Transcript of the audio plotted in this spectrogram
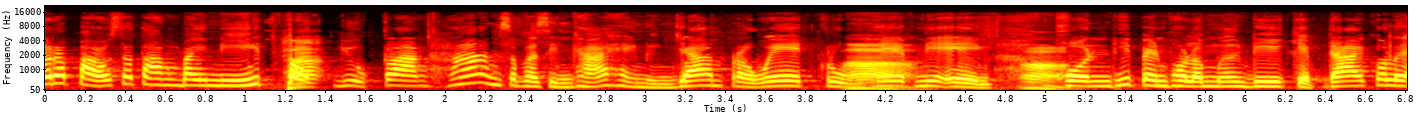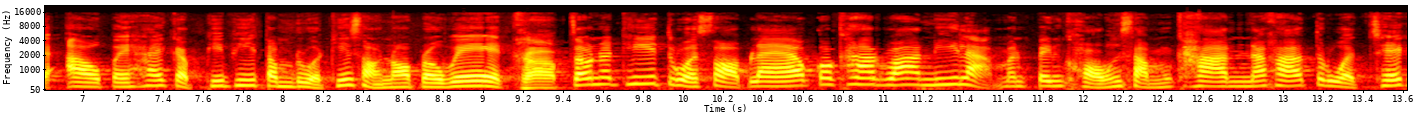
กระเป๋าสตางค์ใบนี้ตกฮะอยู่กลางห้างสรรพสินค้าแห่งหนึ่งย่านประเวศกรุงเทพอ่านี่เองอ่าคนที่เป็นพลเมืองดีเก็บได้ก็เลยเอาไปให้กับพี่ๆตำรวจที่สอนอประเวศครับเจ้าหน้าที่ตรวจสอบแล้วก็คาดว่านี่แหละมันเป็นของสำคัญนะคะ ตรวจเช็ค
